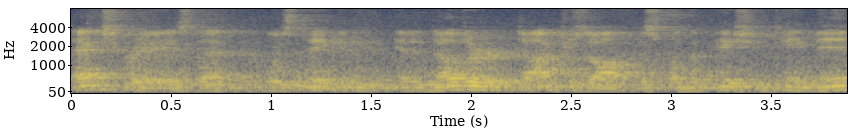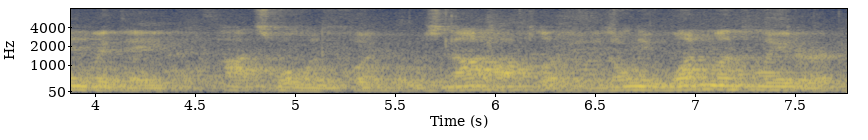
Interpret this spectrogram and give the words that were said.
x-rays that was taken in another doctor's office when the patient came in with a hot swollen foot but was not offloaded. And only one month later,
